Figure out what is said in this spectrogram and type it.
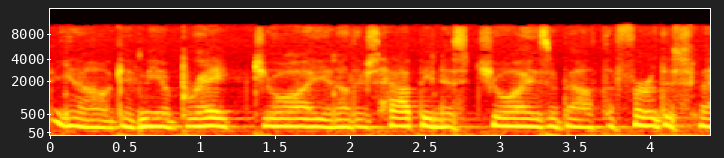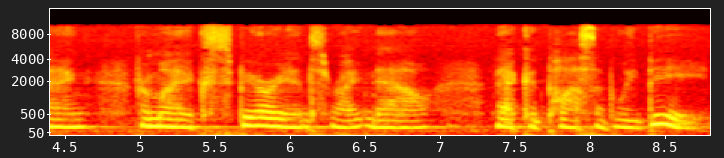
you know, give me a break, joy and others' happiness. Joy is about the furthest thing from my experience right now that could possibly be.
